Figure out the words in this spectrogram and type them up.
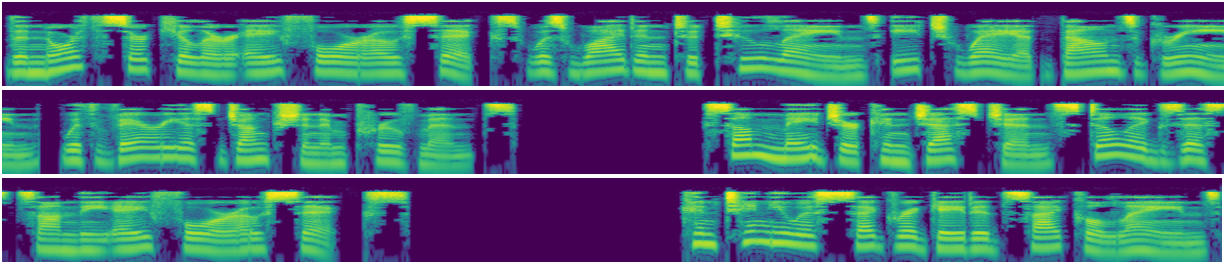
the North Circular A406 was widened to two lanes each way at Bounds Green, with various junction improvements. Some major congestion still exists on the A406. Continuous segregated cycle lanes,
